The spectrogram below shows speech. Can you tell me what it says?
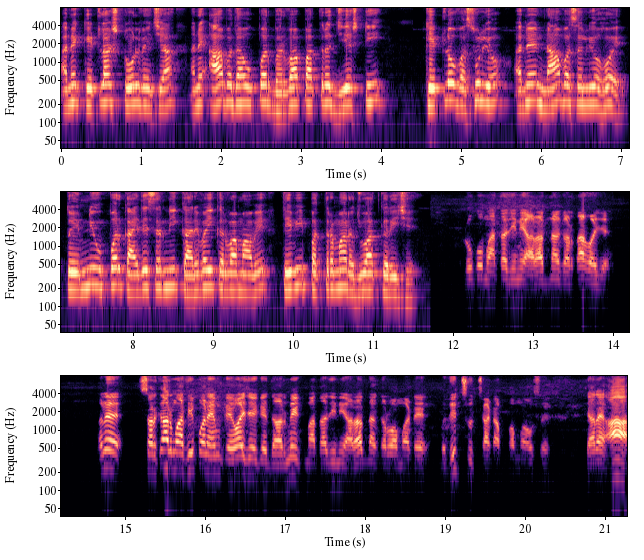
અને કેટલા સ્ટોલ વેચ્યા અને આ બધા ઉપર ભરવાપાત્ર જીએસટી કેટલો વસૂલ્યો અને ના વસૂલ્યો હોય તો એમની ઉપર કાયદેસરની કાર્યવાહી કરવામાં આવે તેવી પત્રમાં રજૂઆત કરી છે. લોકો માતાજીની આરાધના કરતા હોય છે. અને સરકારમાંથી પણ એમ કહેવાય છે કે ધાર્મિક માતાજીની આરાધના કરવા માટે બધી જ છૂટછાટ આપવામાં આવશે. ત્યારે આ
